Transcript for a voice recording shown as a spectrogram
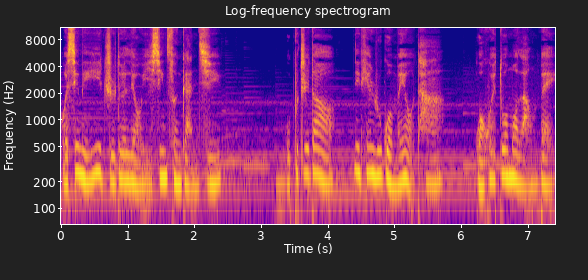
我心里一直对柳姨心存感激。我不知道那天如果没有她，我会多么狼狈。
